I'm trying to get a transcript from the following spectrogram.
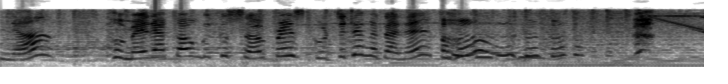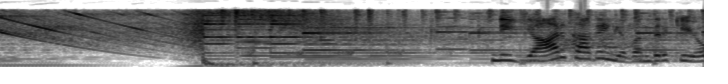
அண்ணா ஹுமேராக்கா உங்களுக்கு சர்ப்ரைஸ் கொடுத்துட்டாங்க தானே? நீ யாருக்காக இங்க வந்திருக்கியோ?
